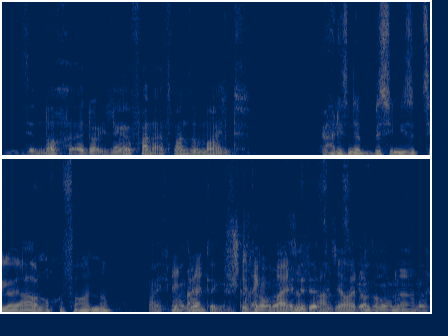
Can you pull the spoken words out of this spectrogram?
Die sind noch äh, deutlich länger gefahren, als man so meint. Ja, die sind ja bis in die 70er Jahre noch gefahren, ne? Ich Ich meine, so streckenweise fahren sie 70er heute noch, ne? noch. Ne?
